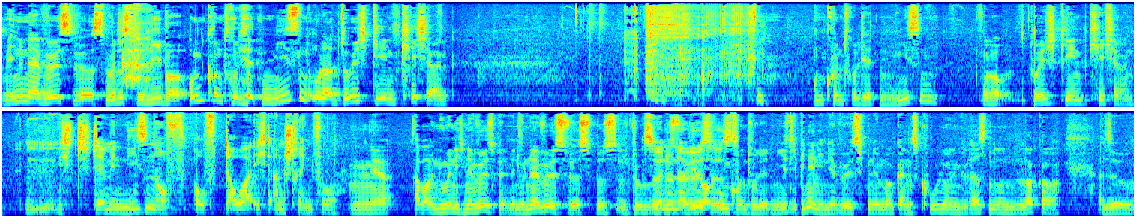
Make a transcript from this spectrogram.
Wenn du nervös wirst, würdest du lieber unkontrolliert niesen oder durchgehend kichern? Unkontrolliert niesen oder durchgehend kichern? Ich stelle mir Niesen auf, auf Dauer echt anstrengend vor. Ja, aber nur wenn ich nervös bin. Wenn du nervös wirst, wirst du, So, wenn du nervös wirst. unkontrolliert niesen. Ich bin ja nie nervös, ich bin immer ganz cool und gelassen und locker. Also,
